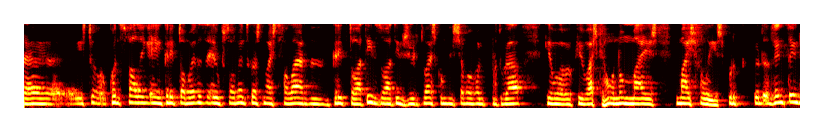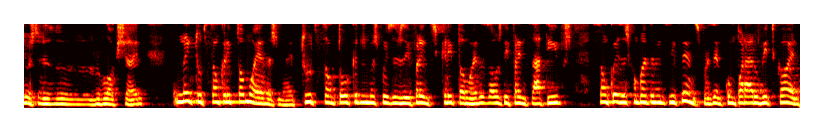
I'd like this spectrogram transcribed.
Uh, isto, quando se fala em, em, criptomoedas, eu pessoalmente gosto mais de falar de, de criptoativos ou ativos virtuais, como lhe chama o Banco de Portugal, que eu, que eu acho que é um nome mais, mais feliz, porque dentro da indústria do, do blockchain, nem tudo são criptomoedas, não é? Tudo são tokens, mas depois as diferentes criptomoedas ou os diferentes ativos são coisas completamente diferentes. Por exemplo, comparar o Bitcoin,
